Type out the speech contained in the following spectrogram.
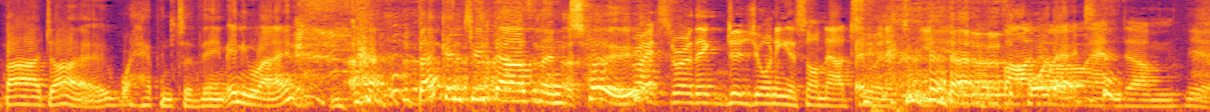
Bardot. What happened to them? Anyway, back in 2002. Great story. They're they're joining us on our tour next year. Support Bardot and um, yeah,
